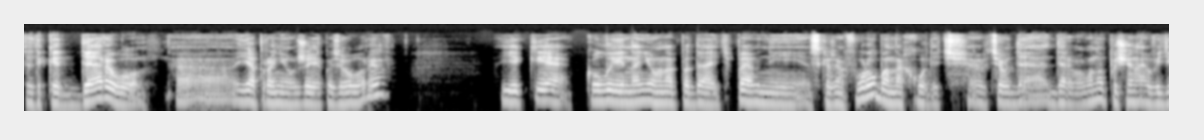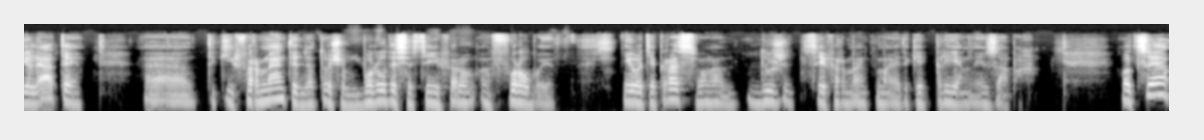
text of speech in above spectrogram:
це таке дерево. Е, я про нього вже якось говорив яке, коли на нього нападають певні, скажімо, хвороба находить в цього дерева, воно починає виділяти е, такі ферменти для того, щоб боротися з цією хворобою. І от якраз вона дуже цей фермент має такий приємний запах. Оце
